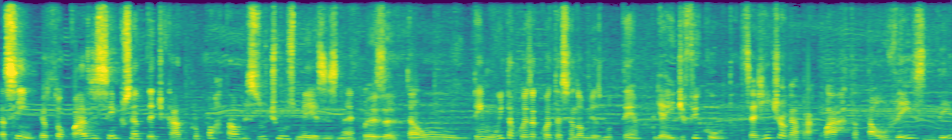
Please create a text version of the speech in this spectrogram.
Assim, eu tô quase 100% dedicado pro portal nesses últimos meses, né? Pois é. Então, tem muita coisa acontecendo ao mesmo tempo. E aí dificulta. Se a gente jogar pra quarta, talvez dê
